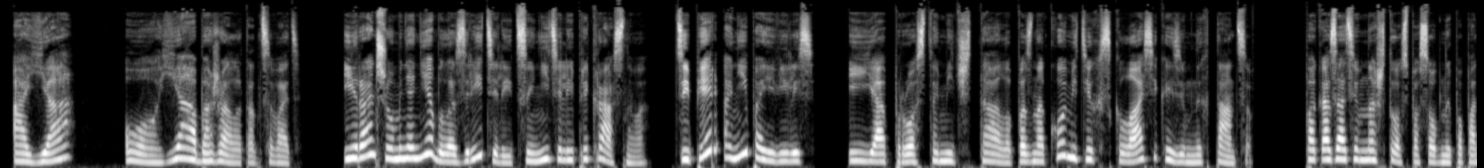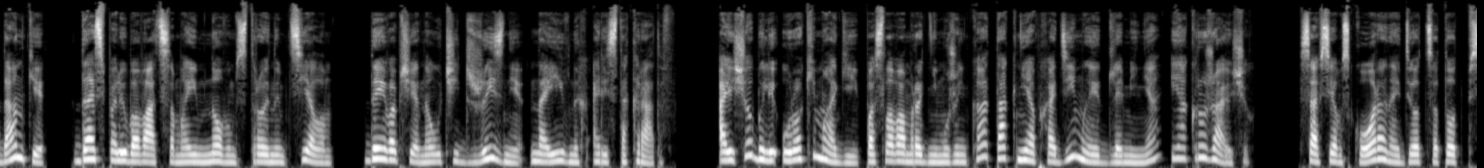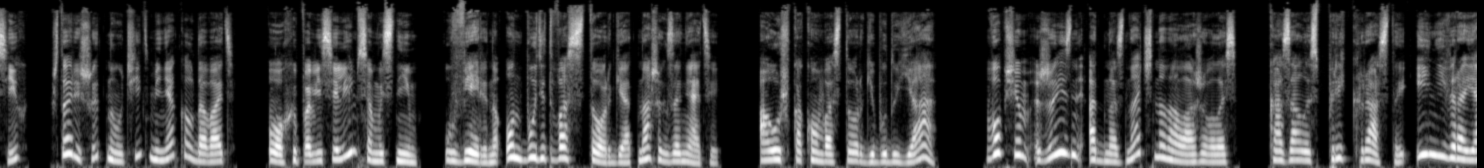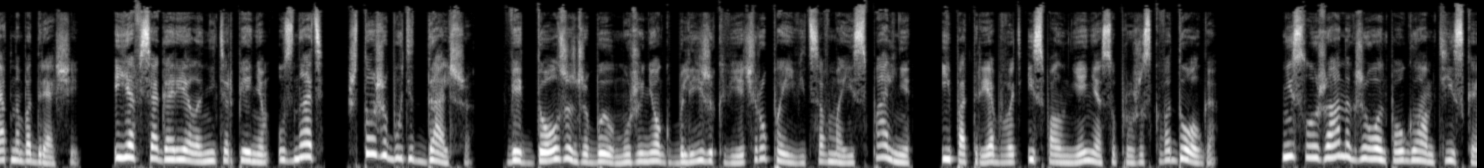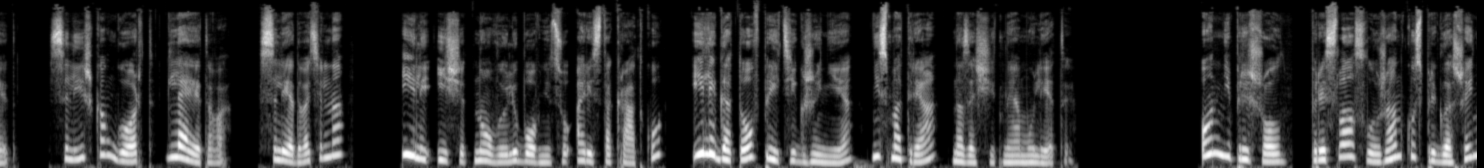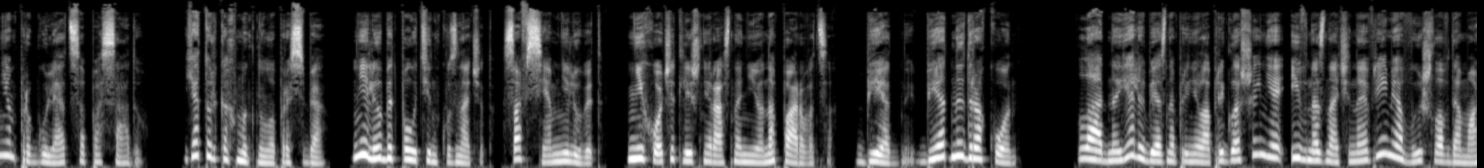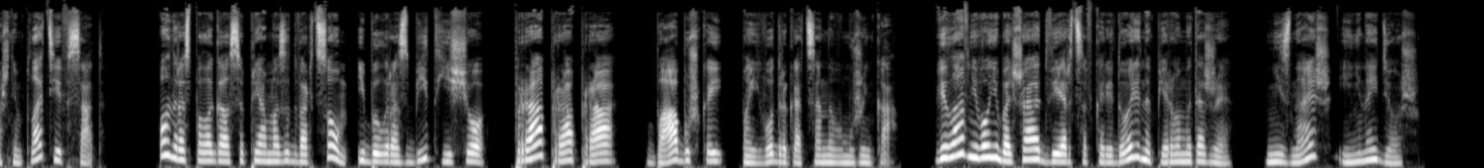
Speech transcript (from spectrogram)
А я... О, я обожала танцевать. И раньше у меня не было зрителей, ценителей прекрасного. Теперь они появились, и я просто мечтала познакомить их с классикой земных танцев. Показать им, на что способны попаданки, дать полюбоваться моим новым стройным телом, да и вообще научить жизни наивных аристократов. А еще были уроки магии, по словам родни муженька, так необходимые для меня и окружающих. Совсем скоро найдется тот псих, что решит научить меня колдовать, Ох, и повеселимся мы с ним. Уверена, он будет в восторге от наших занятий. А уж в каком восторге буду я. В общем, жизнь однозначно налаживалась, казалась прекрасной и невероятно бодрящей. И я вся горела нетерпением узнать, что же будет дальше. Ведь должен же был муженек ближе к вечеру появиться в моей спальне и потребовать исполнения супружеского долга. Не служанок же он по углам тискает. Слишком горд для этого. Следовательно, или ищет новую любовницу-аристократку, или готов прийти к жене, несмотря на защитные амулеты. Он не пришел, прислал служанку с приглашением прогуляться по саду. Я только хмыкнула про себя. Не любит паутинку, значит. Совсем не любит. Не хочет лишний раз на нее напарываться. Бедный, бедный дракон. Ладно, я любезно приняла приглашение и в назначенное время вышла в домашнем платье в сад. Он располагался прямо за дворцом и был разбит еще пра-пра-пра бабушкой моего драгоценного муженька. Вела в него небольшая дверца в коридоре на первом этаже. Не знаешь и не найдешь.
